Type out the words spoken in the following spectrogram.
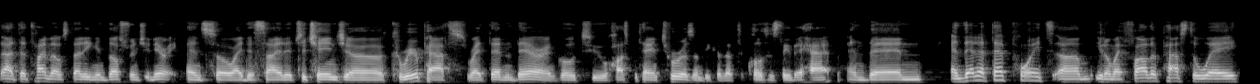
At the time, I was studying industrial engineering. And so I decided to change uh, career paths right then and there and go to hospitality and tourism because that's the closest thing they had. And then, and then at that point, um, you know, my father passed away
